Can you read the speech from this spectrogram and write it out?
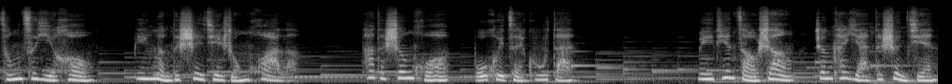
从此以后，冰冷的世界融化了，他的生活不会再孤单。每天早上睁开眼的瞬间。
